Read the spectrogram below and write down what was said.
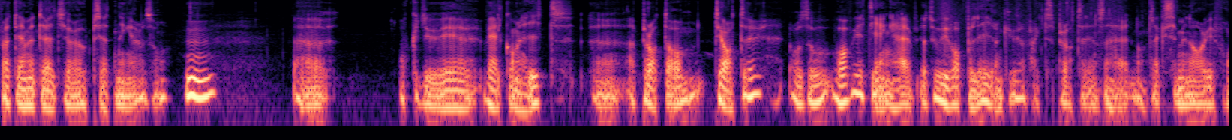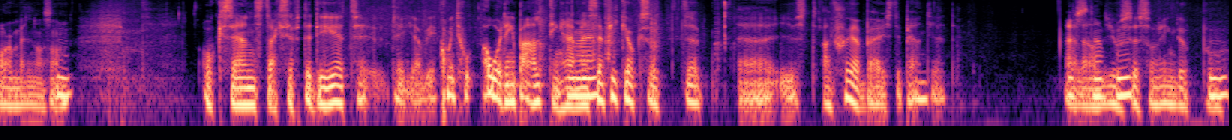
För att eventuellt göra uppsättningar och så. Mm. Eh, Och du är välkommen hit eh, att prata om teater. Och så var vi ett gäng här, jag tror vi var på Lejonkulan faktiskt, pratade i en sån här, någon slags seminarieform eller någon sån. Mm. Och sen strax efter det, jag kommer inte ihåg ordningen på allting här, men Nej. sen fick jag också ett, eh, just Alf Sjöberg-stipendiet. Erland mm. Josefsson ringde upp och Mm.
